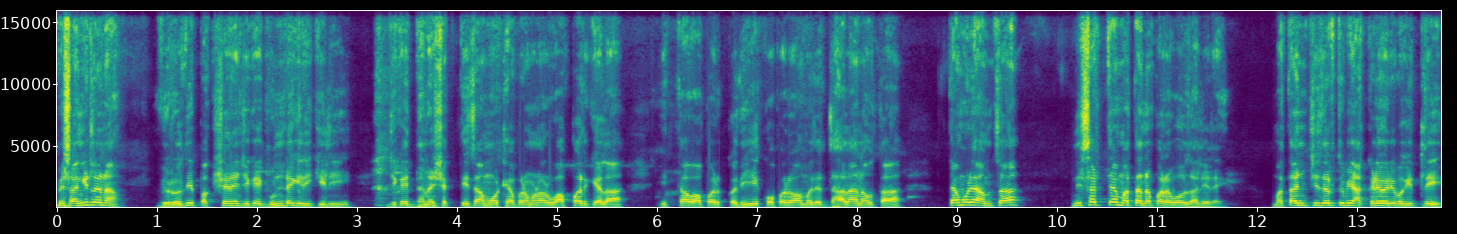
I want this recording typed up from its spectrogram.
मी सांगितलं ना विरोधी पक्षाने जी काही गुंडगिरी केली जी काही धनशक्तीचा मोठ्या प्रमाणावर वापर केला इतका वापर कधीही कोपरगावामध्ये झाला नव्हता. त्यामुळे आमचा निसटत्या मतानं पराभव झालेला आहे. मतांची जर तुम्ही आकडेवारी बघितली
